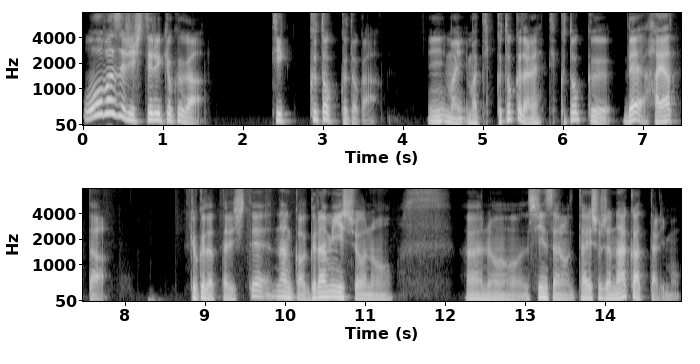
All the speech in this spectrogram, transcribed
大バズりしてる曲が TikTok とか、今、今 TikTok だね。TikTok で流行った曲だったりして、なんかグラミー賞のあの審査の対象じゃなかったりも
